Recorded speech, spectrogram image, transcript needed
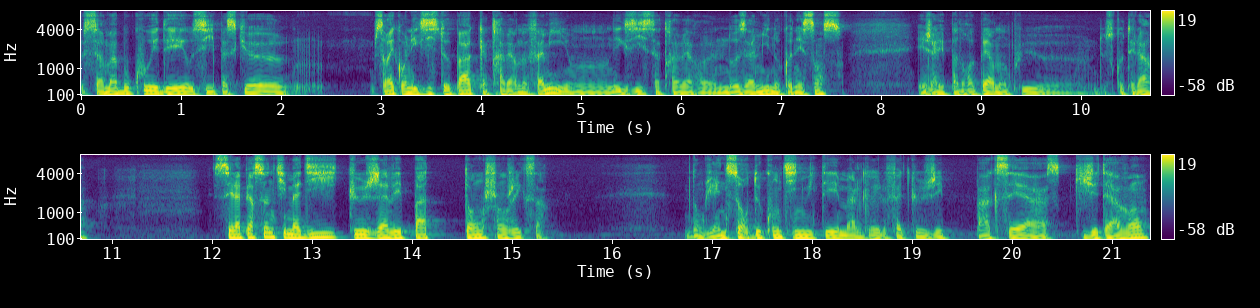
Ça m'a beaucoup aidé aussi parce que c'est vrai qu'on n'existe pas qu'à travers nos familles, on existe à travers euh, nos amis, nos connaissances. Et j'avais pas de repère non plus euh, de ce côté-là. C'est la personne qui m'a dit que j'avais pas tant changé que ça. Donc il y a une sorte de continuité malgré le fait que j'ai pas accès à ce qui j'étais avant.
